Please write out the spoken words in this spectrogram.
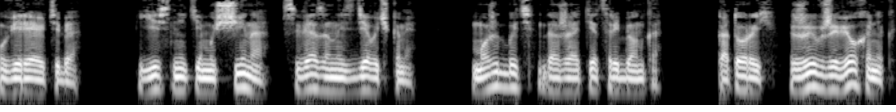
Уверяю тебя, есть некий мужчина, связанный с девочками, может быть, даже отец ребенка, который жив-живеханик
